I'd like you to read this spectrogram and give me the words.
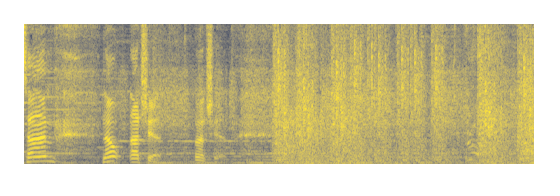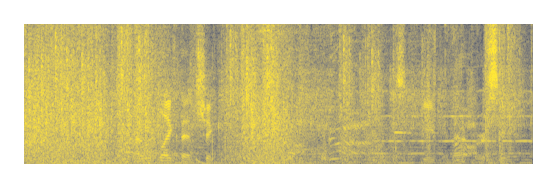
time? No, not yet. Not yet. I would like that chicken. Just gave me that mercy.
